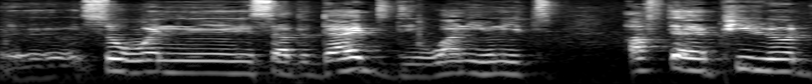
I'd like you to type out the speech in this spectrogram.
Uh, so when uh, Sata died, the one unit, after a period,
